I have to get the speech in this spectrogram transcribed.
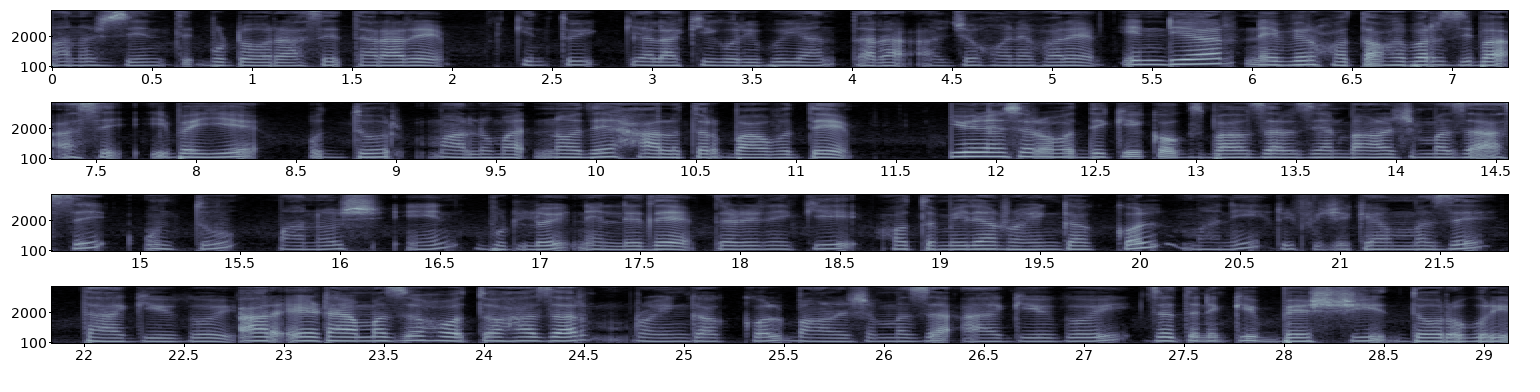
মানুষ জিন বুটোর আছে তারারে কিন্তু কেলা কি করিব ইয়ান তারা আজও হনে পারে ইন্ডিয়ার নেভির হতা হবার জিবা আছে, ইবাইয়ে উদ্দুর মালুমাত নদে হালতর বাবদে ইউনেসের হদ্দিকে কক্সবাজার জিয়ান বাংলাদেশের মাঝে আছে উন্তু মানুষ ইন বুটলই নেলে দে তাৰে নেকি হত মিলিয়ন রোহিঙ্গা কল মানে রিফিউজি ক্যাম্প মাঝে তাগিয়ে গই আর এটার মাঝে হত হাজার রোহিঙ্গা কল বাংলাদেশের মাঝে আগিয়ে গই যাতে নাকি বেশি দৌড়গুড়ি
